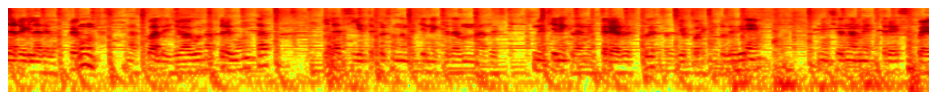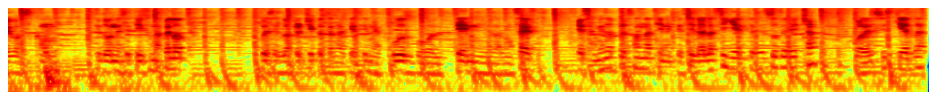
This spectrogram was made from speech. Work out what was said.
la regla de las preguntas, en las cuales yo hago una pregunta y la siguiente persona me tiene que dar una me tiene que darme tres respuestas. Yo por ejemplo le diré, mencioname tres juegos con donde se hizo una pelota, pues el otro chico tendrá que decirme fútbol, tenis, baloncesto. Esa misma persona tiene que decirle a la siguiente de su derecha o de su izquierda,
